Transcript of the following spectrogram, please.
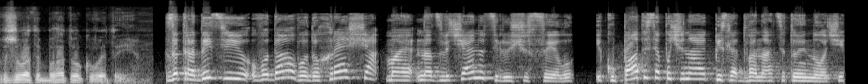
вживати багато оковитої. За традицією, вода водохреща має надзвичайно цілющу силу, і купатися починають після 12-ї ночі.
